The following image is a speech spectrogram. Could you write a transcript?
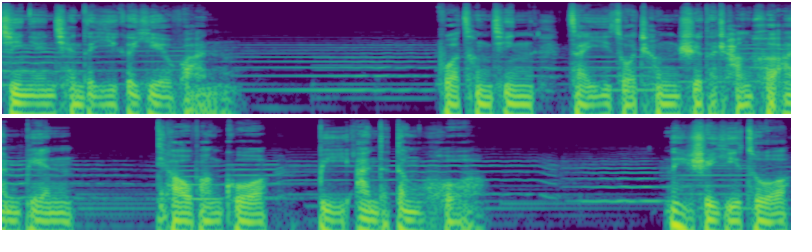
几年前的一个夜晚，我曾经在一座城市的长河岸边眺望过彼岸的灯火。那是一座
